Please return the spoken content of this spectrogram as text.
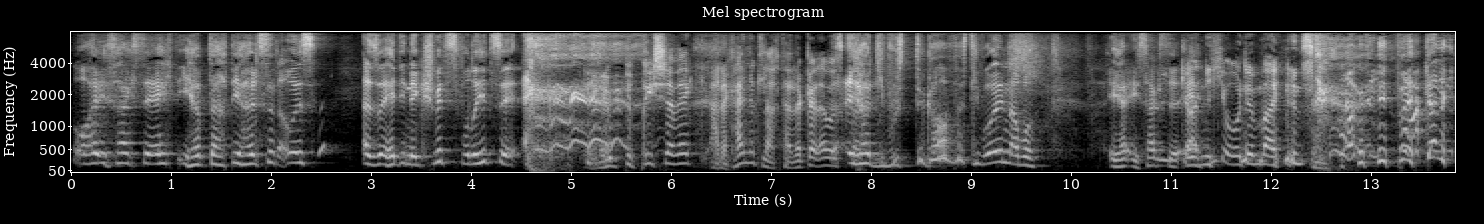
Oh, ich sag's dir echt, ich hab gedacht, die halt's nicht aus. Also hätte ich nicht geschwitzt vor der Hitze. Du brichst ja weg. Hat er keiner gelacht? Hat er keiner was Ja, die wussten gar nicht, was die wollen, aber ja, ich sag's dir, Gar ey, nicht ohne meinen gar nicht.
